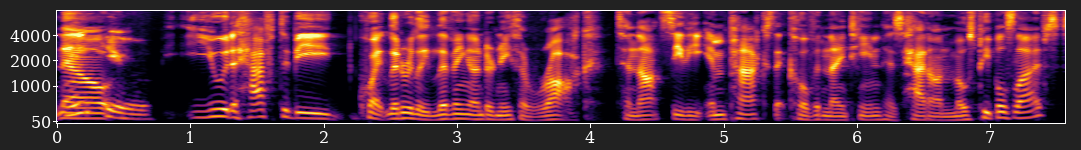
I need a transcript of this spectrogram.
Now, Thank you. would have to be quite literally living underneath a rock to not see the impacts that COVID 19 has had on most people's lives.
